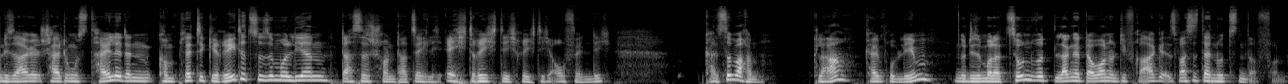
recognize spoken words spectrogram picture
und ich sage Schaltungsteile, denn komplette Geräte zu simulieren, das ist schon tatsächlich echt richtig, richtig aufwendig. Kannst du machen. Klar, kein Problem. Nur die Simulation wird lange dauern und die Frage ist, was ist der Nutzen davon?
